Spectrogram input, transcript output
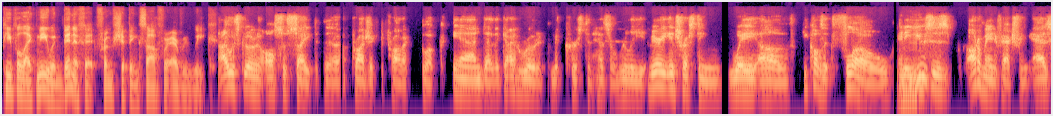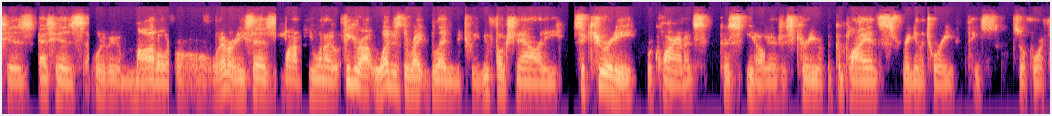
people like me would benefit from shipping software every week. I was going to also cite the project product book. And uh, the guy who wrote it, Mik Kersten, has a really very interesting way of, he calls it flow. And mm-hmm. he uses auto manufacturing as his, as his, whatever model or, or whatever. And he says, you want to, you want to figure out what is the right blend between new functionality, security requirements, because, you know, there's security compliance, regulatory things so forth.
